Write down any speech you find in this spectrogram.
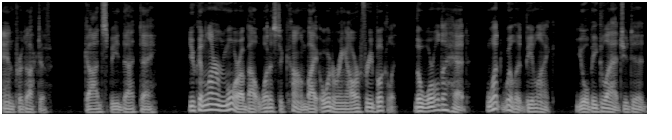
and productive. Godspeed that day. You can learn more about what is to come by ordering our free booklet, The World Ahead What Will It Be Like? You'll be glad you did.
